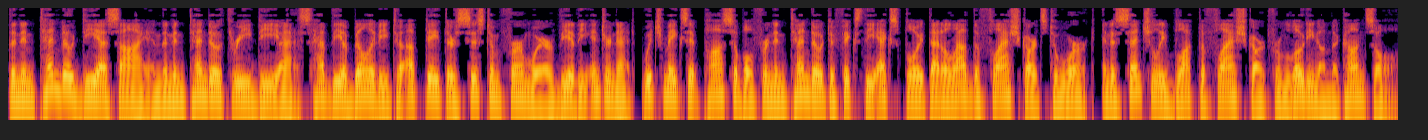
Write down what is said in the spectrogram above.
The Nintendo DSi and the Nintendo 3DS have the ability to update their system firmware via the Internet, which makes it possible for Nintendo to fix the exploit that allowed the flashcarts to work, and essentially block the flashcart from loading on the console.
